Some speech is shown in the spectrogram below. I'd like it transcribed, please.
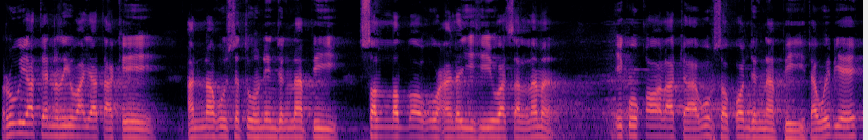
ruwiyat dan riwayatake annahu setuhne jeng nabi sallallahu alaihi wasallam. Iku qala dawuh sapa jeng nabi. Dawuh piye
